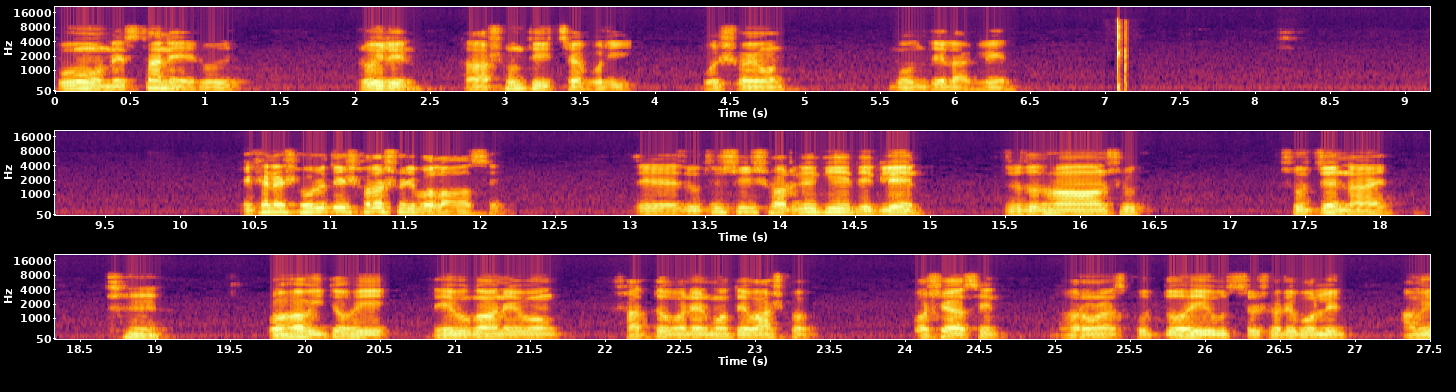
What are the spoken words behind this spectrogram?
কোন স্থানে রইলেন তা শুনতে ইচ্ছা করি বৈষ্ণয়ন বলতে লাগলেন। এখানে শুরুতেই সরাসরি বলা আছে যে, জ্যোতিষী স্বর্গে গিয়ে দেখলেন যুদ্ধধন সূ- সূর্যের ন্যায় প্রভাবিত হয়ে দেবগণ এবং সাধ্যগণের মধ্যে বাস বসে আছেন। ধর্মরাজ ক্ষুব্ধ হয়ে উচ্চস্বরে বললেন, আমি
